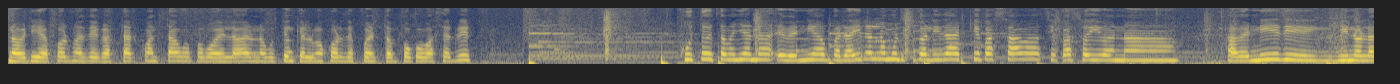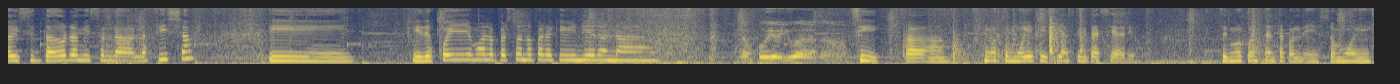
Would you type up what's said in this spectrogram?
no habría forma de gastar cuánta agua para poder lavar una cuestión que a lo mejor después tampoco va a servir. Justo esta mañana eh, venía para ir a la municipalidad, qué pasaba, si acaso iban a, venir y vino la visitadora, me hizo la, ficha y, después llamó a la persona para que vinieran a... ¿Le han podido ayudar acá? ¿no? Sí, no soy muy eficiente, gracias a Dios. Estoy muy contenta con ellos, son muy,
